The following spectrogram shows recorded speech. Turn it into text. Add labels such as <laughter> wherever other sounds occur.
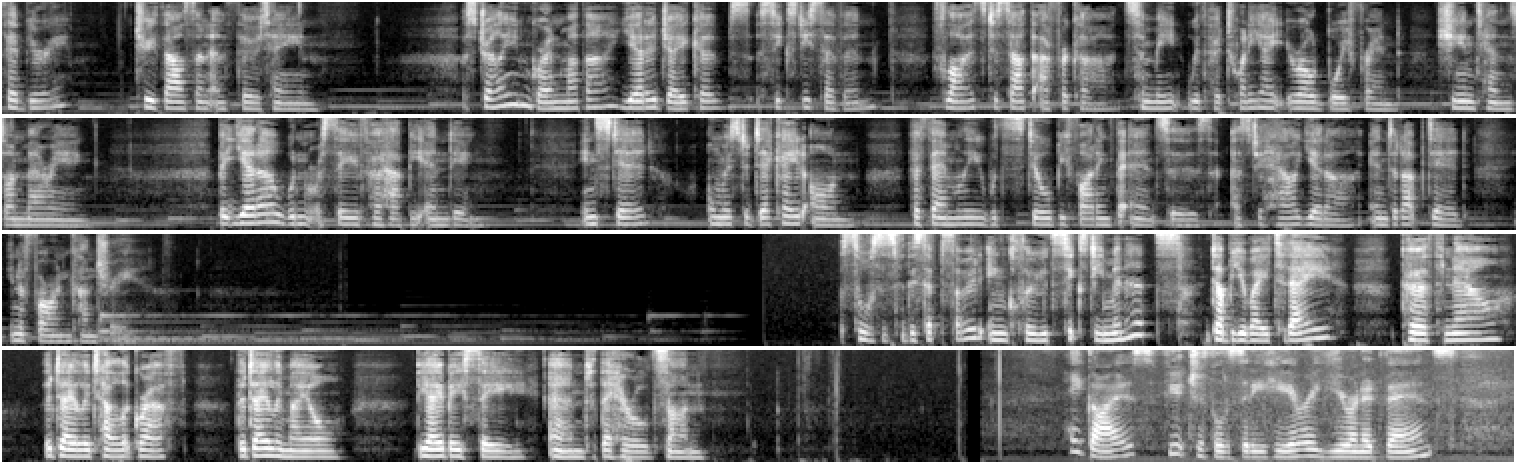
February 2013. Australian grandmother Yetta Jacobs, 67, flies to South Africa to meet with her 28 year old boyfriend she intends on marrying. But Yetta wouldn't receive her happy ending. Instead, almost a decade on, her family would still be fighting for answers as to how Yetta ended up dead in a foreign country. Sources for this episode include 60 Minutes, WA Today, Perth Now, The Daily Telegraph, The Daily Mail, The ABC, and The Herald Sun. Hey guys, Future Felicity here, a year in advance.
